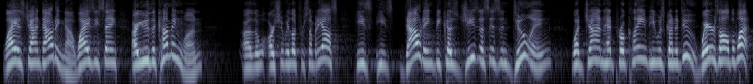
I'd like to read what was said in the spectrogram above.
Why is John doubting now? Why is he saying, Are you the coming one? Or, the, or should we look for somebody else? He's, he's doubting because Jesus isn't doing what John had proclaimed he was going to do. Where's all the what?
